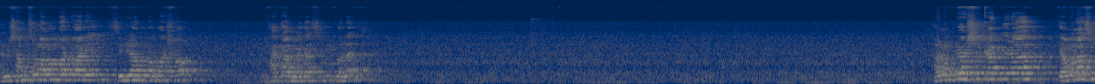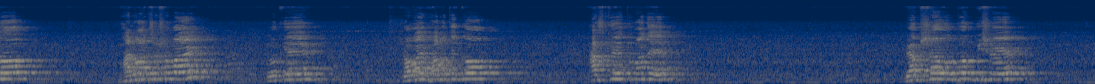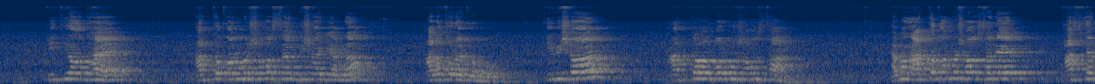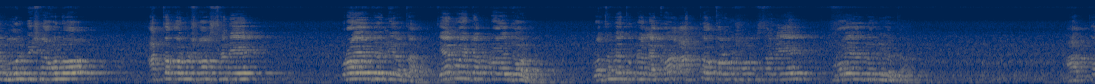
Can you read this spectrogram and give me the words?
আমি শামসুল আলম পাটোয়ারি, সিনিয়র প্রভাষক, Dhaka mega city college. Hello, প্রিয় শিক্ষার্থীরা, কেমন আছো? ভালো আছো সবাই? ওকে, সবাই ভালো থেকো। আজকে তোমাদের ব্যবসা উদ্যোগ বিষয়ে তৃতীয় অধ্যায় আত্মকর্মসংস্থান বিষয়টি আমরা আলোচনা করব। কি বিষয়? আত্মকর্মসংস্থান। এবং আত্মকর্মসংস্থানের আজকের মূল বিষয় হলো আত্মকর্মসংস্থানের প্রয়োজনীয়তা। কেন এটা প্রয়োজন? প্রথমে তোমরা লেখো, আত্মকর্মসংস্থানের প্রয়োজনীয়তা। আত্ম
